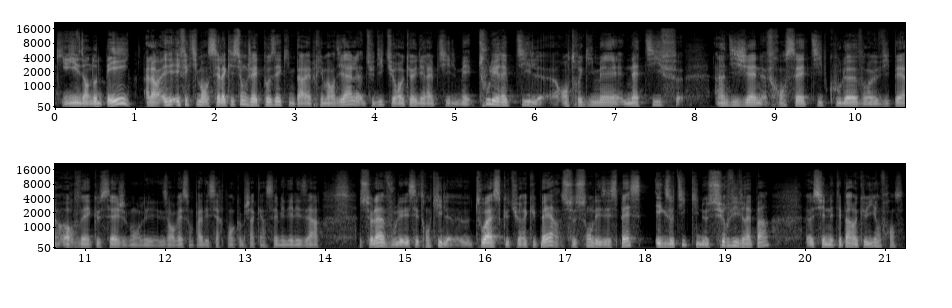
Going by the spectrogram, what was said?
qui vivent dans d'autres pays. Alors effectivement, c'est la question que j'allais te poser qui me paraît primordiale. Tu dis que tu recueilles des reptiles, mais tous les reptiles entre guillemets natifs indigènes français, type couleuvre, vipère, orvet, que sais-je. Bon, les orvets ne sont pas des serpents comme chacun sait, mais des lézards. Ceux-là, vous les laissez tranquilles. Euh, toi, ce que tu récupères, ce sont les espèces exotiques qui ne survivraient pas euh, si elles n'étaient pas recueillies en France.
